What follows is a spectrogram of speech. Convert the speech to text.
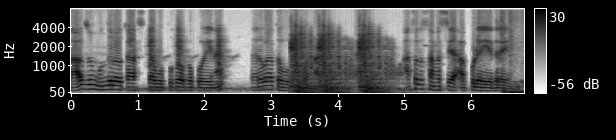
రాజు ముందులో కాస్త ఒప్పుకోకపోయినా తర్వాత ఒప్పుకున్నాడు. కానీ అసలు సమస్య అప్పుడే ఎదురైంది.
